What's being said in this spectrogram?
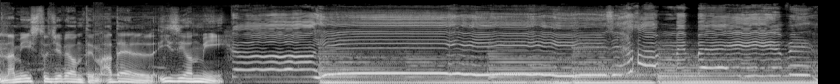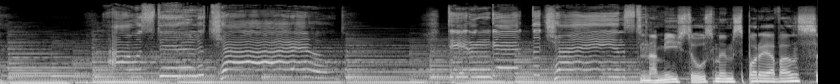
Na miejscu dziewiątym Adele, Easy on Me. Na miejscu ósmym spory awans,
